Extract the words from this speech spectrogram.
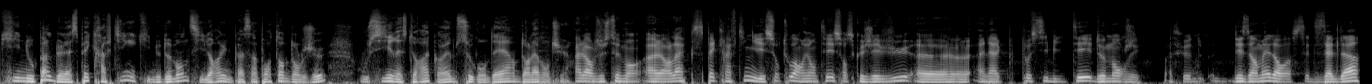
qui nous parle de l'aspect crafting et qui nous demande s'il aura une place importante dans le jeu ou s'il restera quand même secondaire dans l'aventure. Alors justement, alors l'aspect crafting, il est surtout orienté sur ce que j'ai vu euh, à la possibilité de manger. Parce que désormais, dans cette Zelda,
